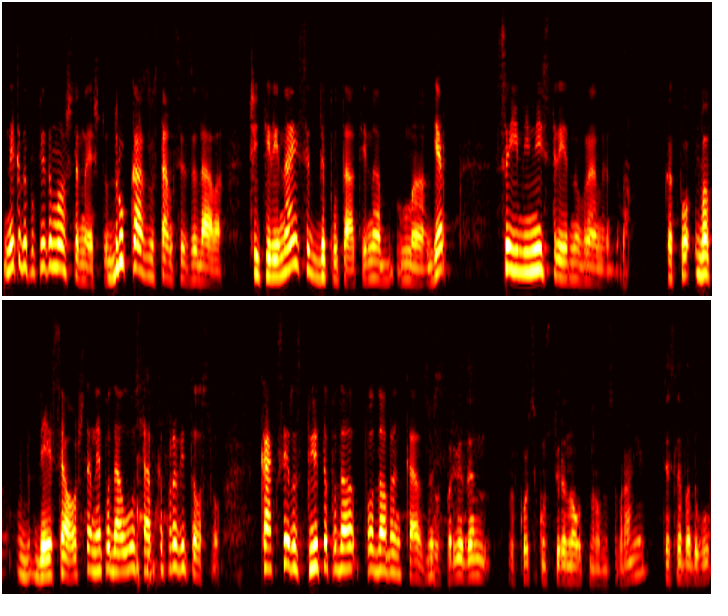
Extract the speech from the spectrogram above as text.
нека да попитам още нещо. Друг казус там се задава. 14 депутати на ГЕРБ са и министри едновременно. Какво? В ДС още не е подало оставка правителство. Как се разплита подо- подобен казус? В първия ден, в който се конституира новото Народно събрание, те следва да го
